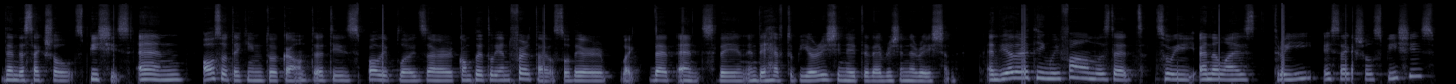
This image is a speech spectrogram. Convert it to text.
than the sexual species. And also taking into account that these polyploids are completely infertile, so they're like dead ends, they, and they have to be originated every generation. And the other thing we found was that so we analyzed three asexual species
